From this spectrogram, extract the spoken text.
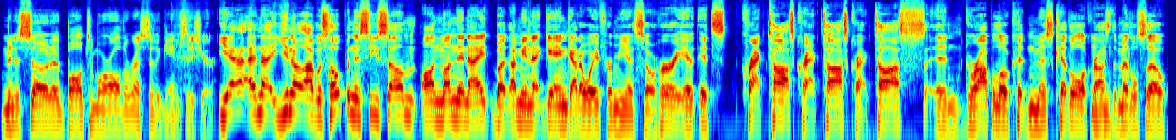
Minnesota, Baltimore, all the rest of the games this year? Yeah, and uh, you know, I was hoping to see some on Monday night, but I mean, that game got away from you. So hurry! It, it's crack toss, crack toss, crack toss, and Garoppolo couldn't miss Kittle across the middle. So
